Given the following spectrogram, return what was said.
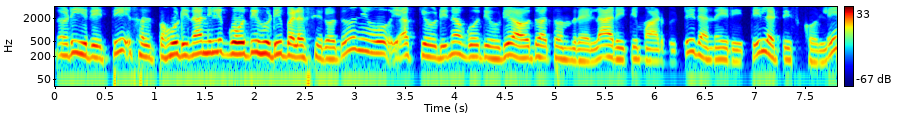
ನೋಡಿ ಈ ರೀತಿ ಸ್ವಲ್ಪ ಹುಡಿ ಇಲ್ಲಿ ಗೋಧಿ ಹುಡಿ ಬಳಸಿರೋದು. ನೀವು ಅಕ್ಕಿ ಹುಡಿನ ಗೋಧಿ ಹುಡಿ, ಯಾವುದು ತೊಂದರೆ ಇಲ್ಲ. ಆ ರೀತಿ ಮಾಡಿಬಿಟ್ಟು ಇದನ್ನು ಈ ರೀತಿ ಲಟ್ಟಿಸ್ಕೊಳ್ಳಿ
